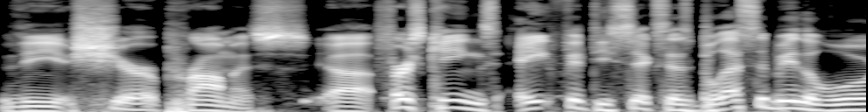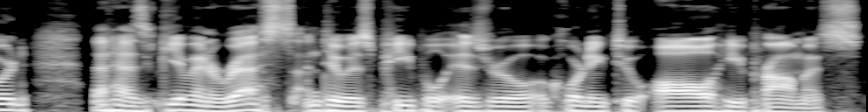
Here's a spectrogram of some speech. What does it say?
the sure promise. Uh, 1 Kings 8.56 says, Blessed be the Lord that has given rest unto his people Israel according to all he promised.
